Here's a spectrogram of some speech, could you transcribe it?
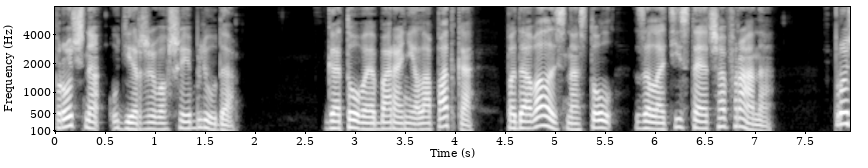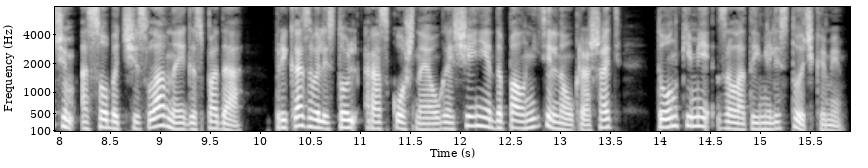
прочно удерживавшие блюдо. Готовая баранья лопатка подавалась на стол золотистой от шафрана. Впрочем, особо тщеславные господа приказывали столь роскошное угощение дополнительно украшать тонкими золотыми листочками.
